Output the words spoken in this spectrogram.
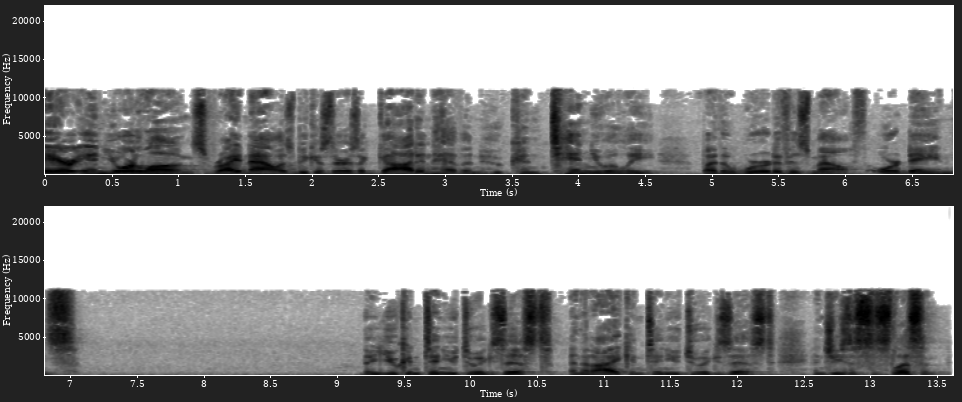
air in your lungs right now is because there is a God in heaven who continually, by the word of his mouth, ordains that you continue to exist and that I continue to exist. And Jesus says, Listen,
